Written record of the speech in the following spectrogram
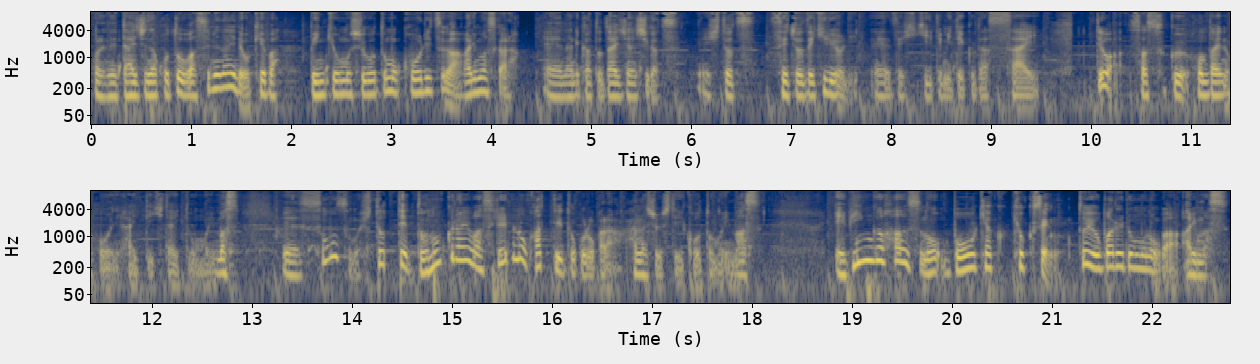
これね大事なことを忘れないでおけば勉強も仕事も効率が上がりますから、えー、何かと大事な4月、えー、一つ成長できるように、えー、ぜひ聞いてみてください。では早速本題の方に入っていきたいと思います、えー、そもそも人ってどのくらい忘れるのかっていうところから話をしていこうと思います。エビングハウスの忘却曲線と呼ばれるものがあります。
